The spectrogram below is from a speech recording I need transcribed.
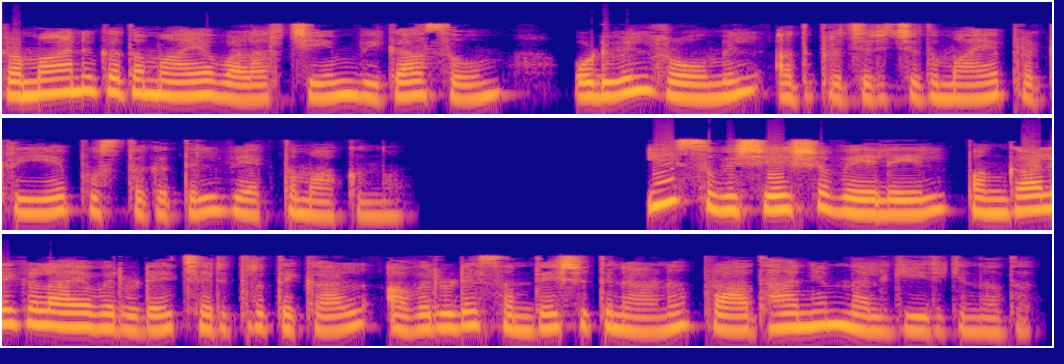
ക്രമാനുഗതമായ വളർച്ചയും വികാസവും ഒടുവിൽ റോമിൽ അത് പ്രചരിച്ചതുമായ പ്രക്രിയയെ പുസ്തകത്തിൽ വ്യക്തമാക്കുന്നു. ഈ സുവിശേഷ വേലയിൽ പങ്കാളികളായവരുടെ ചരിത്രത്തെക്കാൾ അവരുടെ സന്ദേശത്തിനാണ് പ്രാധാന്യം നൽകിയിരിക്കുന്നത്.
